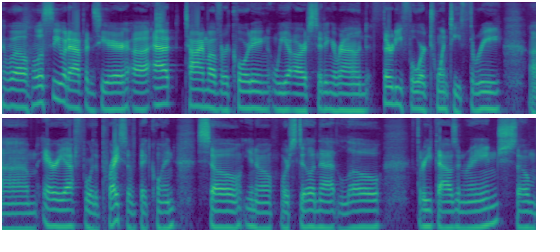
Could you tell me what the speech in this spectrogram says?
well we'll see what happens here uh, at time of recording we are sitting around 3423 um, area for the price of bitcoin so you know we're still in that low 3000 range so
